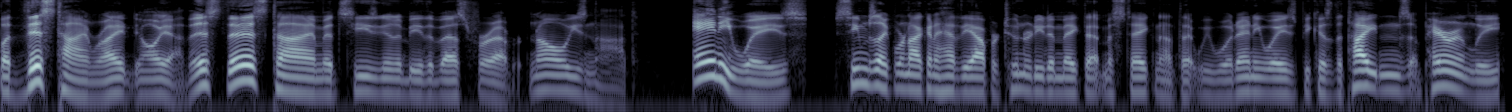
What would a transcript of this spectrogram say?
But this time, right? Oh yeah, this this time it's he's going to be the best forever. No, he's not. Anyways, seems like we're not going to have the opportunity to make that mistake. Not that we would, anyways, because the Titans apparently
